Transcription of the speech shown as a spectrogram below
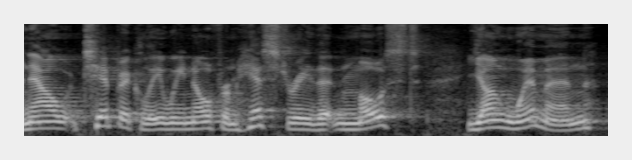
Now, typically, we know from history that most young women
